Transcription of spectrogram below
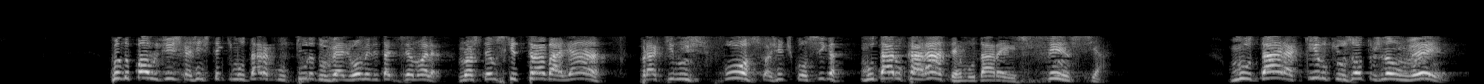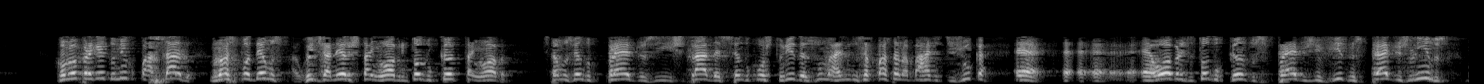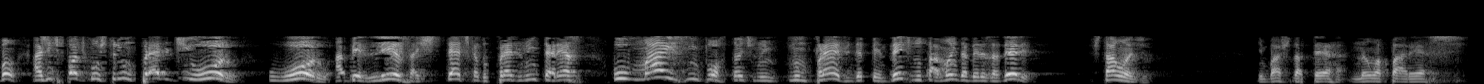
Quando Paulo diz que a gente tem que mudar a cultura do velho homem, ele está dizendo, olha, nós temos que trabalhar para que no esforço a gente consiga mudar o caráter, mudar a essência, mudar aquilo que os outros não veem. Como eu preguei domingo passado, nós podemos, o Rio de Janeiro está em obra, em todo canto está em obra. Estamos vendo prédios e estradas sendo construídas, uma ali, você passa na Barra de Tijuca, é, é, é, é, obra de todo canto, os prédios de vidro, os prédios lindos. Bom, a gente pode construir um prédio de ouro. O ouro, a beleza, a estética do prédio não interessa. O mais importante num, num prédio, independente do tamanho da beleza dele, está onde? Embaixo da terra, não aparece.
